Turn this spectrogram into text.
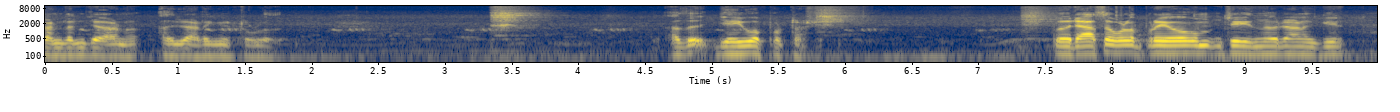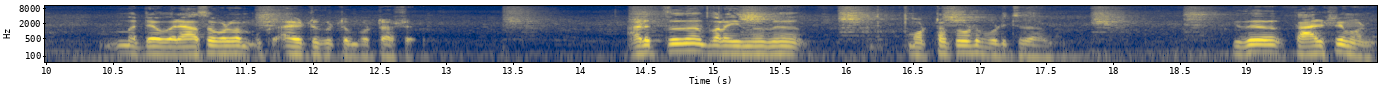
കണ്ടന്റ് ആണ് അതിൽ അടങ്ങിയിട്ടുള്ളത്. അത് ജൈവ പൊട്ടാഷ്. ഇപ്പോൾ രാസവള പ്രയോഗം ചെയ്യുന്നവരാണെങ്കിൽ മറ്റേ രാസവളം ആയിട്ട് കിട്ടും പൊട്ടാഷ്. അടുത്തത് പറയുന്നത് മുട്ടത്തോട് പൊടിച്ചതാണ്. ഇത് കാൽഷ്യമാണ്.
